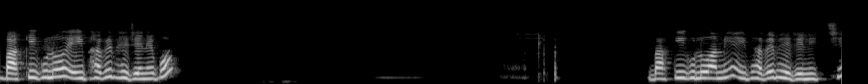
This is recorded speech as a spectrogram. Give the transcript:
বাকিগুলো এইভাবে ভেজে নেব। বাকিগুলো আমি এইভাবে ভেজে নিচ্ছি।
